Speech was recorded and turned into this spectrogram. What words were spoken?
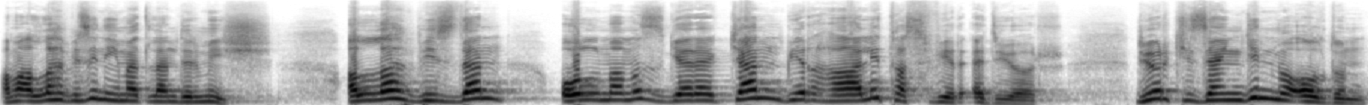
Ama Allah bizi nimetlendirmiş. Allah bizden olmamız gereken bir hali tasvir ediyor. Diyor ki zengin mi oldun?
